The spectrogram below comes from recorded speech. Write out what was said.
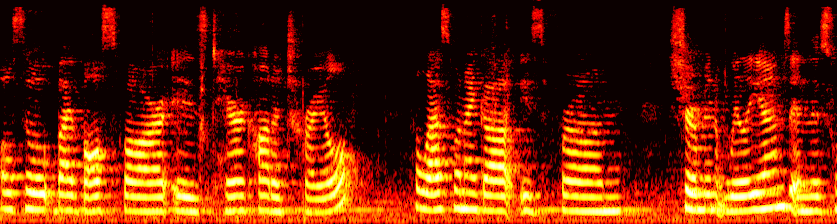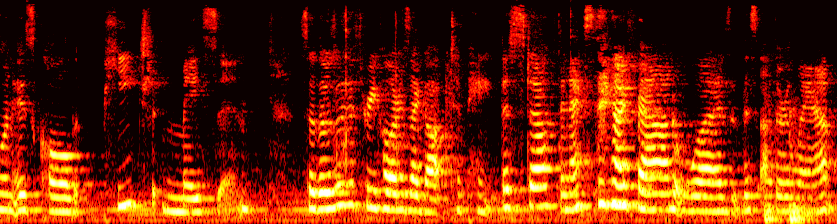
Also by Valspar is Terracotta Trail. The last one I got is from Sherman Williams and this one is called Peach Mason. So those are the three colors I got to paint this stuff. The next thing I found was this other lamp.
